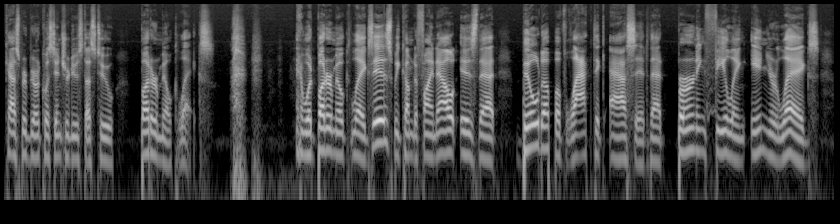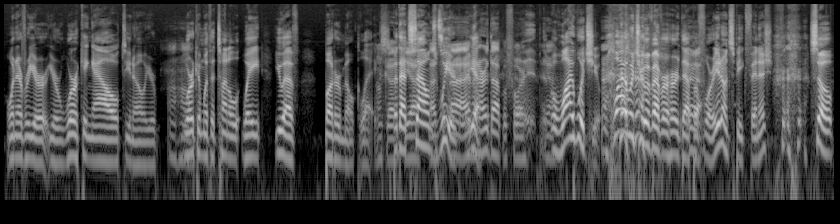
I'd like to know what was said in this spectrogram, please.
Kasper Björkqvist introduced us to buttermilk legs. and what buttermilk legs is, we come to find out, is that buildup of lactic acid, that burning feeling in your legs whenever you're you're working out, you know, you're Uh-huh. working with a ton of weight, you have buttermilk legs. Okay. But that yeah, sounds that's- weird. I haven't yeah. heard that before. Yeah. Well, why would you? Why would you have ever heard that before? You don't speak Finnish. so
